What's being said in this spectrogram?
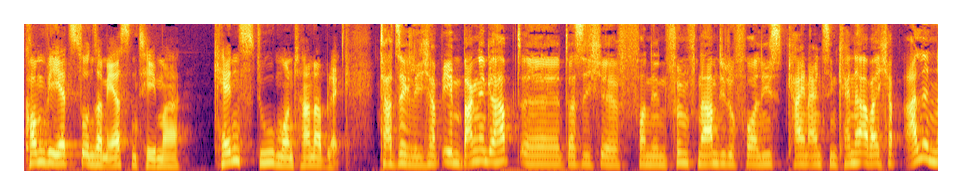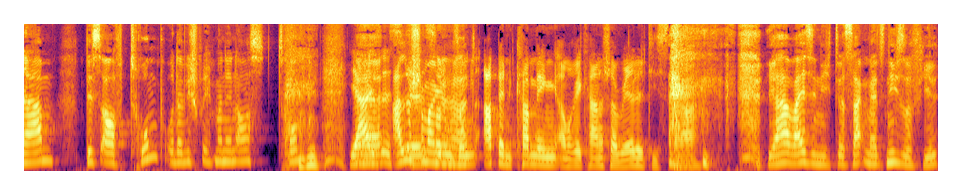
Kommen wir jetzt zu unserem ersten Thema. Kennst du Montana Black? Tatsächlich, ich habe eben Bange gehabt, äh, dass ich äh, von den fünf Namen, die du vorliest, keinen einzigen kenne, aber ich habe alle Namen bis auf Trump oder wie spricht man den aus? Trump? ja, äh, es ist alle schon mal so, gehört. so ein up-and-coming amerikanischer Reality-Star. ja, weiß ich nicht, das sagt mir jetzt nicht so viel.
